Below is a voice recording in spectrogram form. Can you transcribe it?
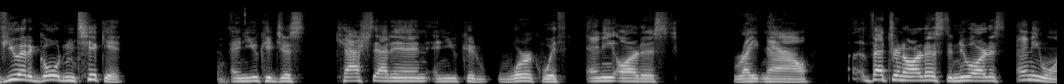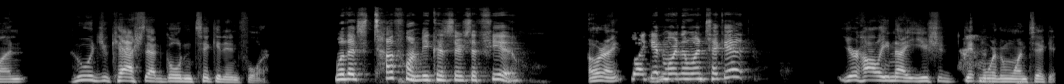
If you had a golden ticket and you could just cash that in and you could work with any artist right now, a veteran artist, a new artist, anyone, who would you cash that golden ticket in for? Well, that's a tough one because there's a few. All right. Do I get more than one ticket? You're Holly Knight. You should get more than one ticket.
